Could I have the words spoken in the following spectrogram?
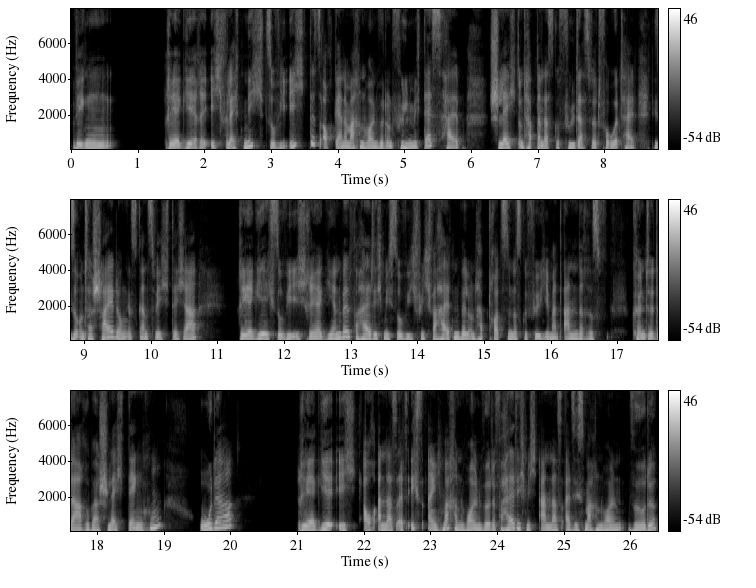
wegen reagiere ich vielleicht nicht so, wie ich das auch gerne machen wollen würde und fühle mich deshalb schlecht und habe dann das Gefühl, das wird verurteilt. Diese Unterscheidung ist ganz wichtig, ja. Reagiere ich so, wie ich reagieren will, verhalte ich mich so, wie ich mich verhalten will und habe trotzdem das Gefühl, jemand anderes könnte darüber schlecht denken? Oder reagiere ich auch anders, als ich es eigentlich machen wollen würde, verhalte ich mich anders, als ich es machen wollen würde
